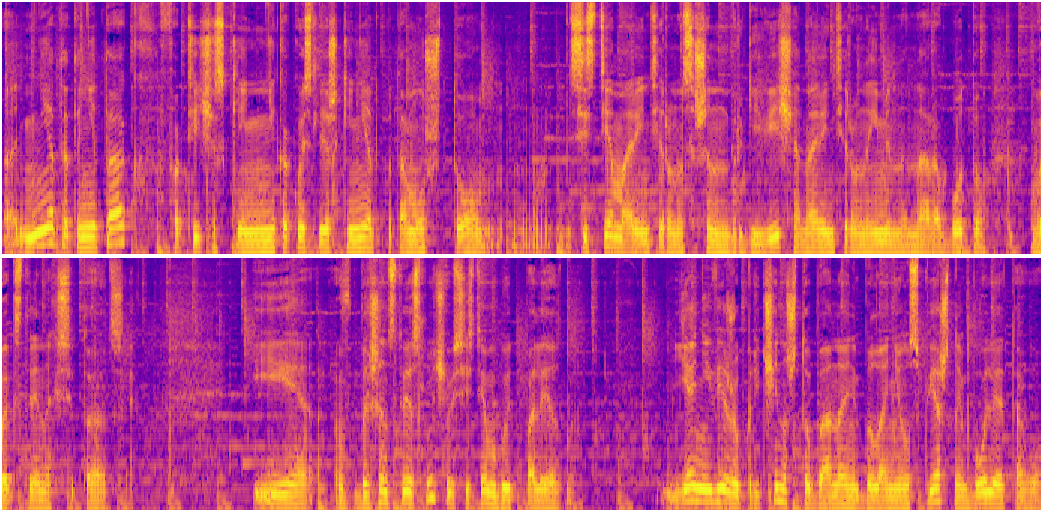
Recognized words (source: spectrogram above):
Э, нет, это не так. Фактически никакой слежки нет, потому что система ориентирована совершенно на другие вещи. Она ориентирована именно на работу в экстренных ситуациях. И в большинстве случаев система будет полезна. Я не вижу причин, чтобы она была неуспешной. Более того,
